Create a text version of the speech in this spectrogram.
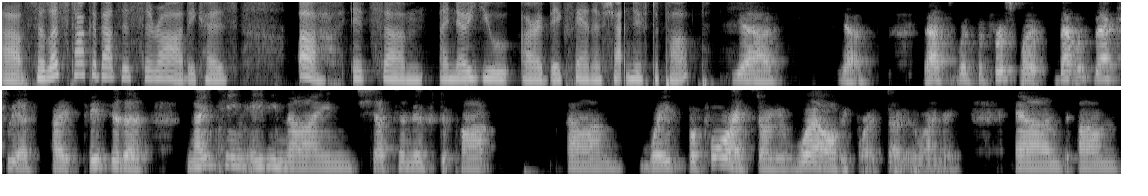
Oh, so let's talk about this Syrah because, oh, it's um. I know you are a big fan of Chateauneuf du Pape. Yes, yes. That was the first one. That was actually I, I tasted a 1989 Chateauneuf du Pape um, way before I started, well before I started the winery, and um,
